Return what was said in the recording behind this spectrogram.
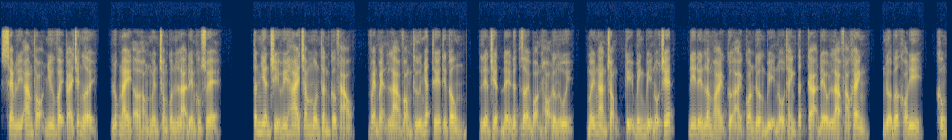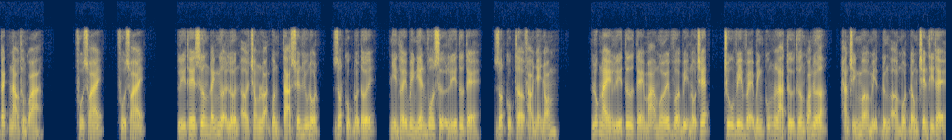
Xem lý am thọ như vậy cái chết người, lúc này ở hỏng nguyên trong quân là đếm không xuể. Tất nhiên chỉ huy hai trăm môn thần cơ pháo, vẹn vẹn là vòng thứ nhất thế tiến công, liền triệt để đứt rời bọn họ đường lui, mấy ngàn trọng kỵ binh bị nổ chết, đi đến lâm hoài cửa hải con đường bị nổ thành tất cả đều là pháo khanh, nửa bước khó đi, không cách nào thông qua. Phụ soái phụ soái. Lý thế sương đánh ngựa lớn ở trong loạn quân tả xuyên hữu đột, rốt cục đổi tới, nhìn thấy bình yên vô sự lý tư tể, rốt cục thở phào nhẹ nhõm lúc này lý tư tề mã mới vừa bị nổ chết, chu vi vệ binh cũng là tử thương quá nửa, hắn chính mờ mịt đứng ở một đống trên thi thể,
